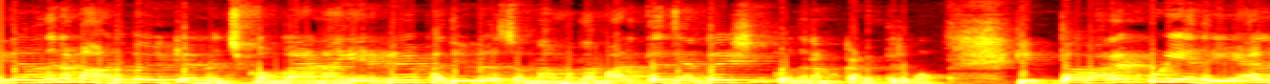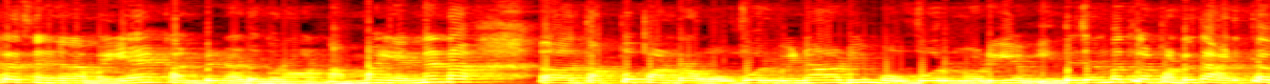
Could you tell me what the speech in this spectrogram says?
இதை வந்து நம்ம அனுபவிக்கணும்னு வச்சுக்கோங்களேன். நான் ஏற்கனவே பதிவுகளை சொன்ன மாதிரி தான். அடுத்த ஜென்ரேஷனுக்கு வந்து நம்ம கடத்திருவோம். இப்போ வரக்கூடிய இந்த ஏழரை சனியில் நம்ம ஏன் கண்டு நடுங்குறோம்? நம்ம என்னென்ன தப்பு பண்ணுறோம் ஒவ்வொரு வினாடியும் ஒவ்வொரு நொடியும் இந்த ஜென்மத்தில் பண்ணுறது அடுத்த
